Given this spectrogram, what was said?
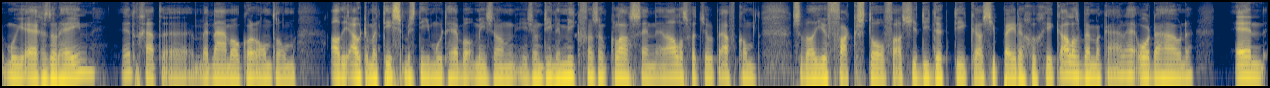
moet je ergens doorheen. Het gaat met name ook rondom al die automatismes die je moet hebben om in zo'n, in zo'n dynamiek van zo'n klas en, en alles wat je op afkomt, zowel je vakstof als je didactiek als je pedagogiek, alles bij elkaar hè, orde houden. En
